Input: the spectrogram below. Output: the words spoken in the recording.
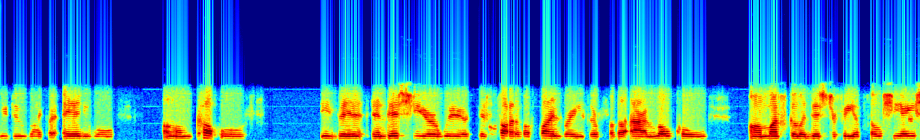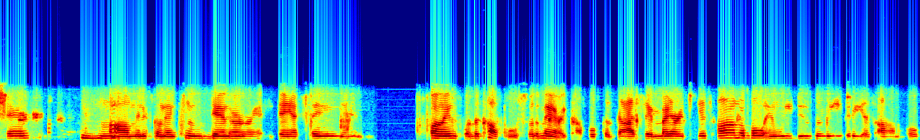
we do like an annual um couples event, and this year we're it's part of a fundraiser for the our local um, muscular dystrophy association. Mm-hmm. Um, and it's going to include dinner and dancing and fun for the couples, for the married couples, because God said marriage is honorable, and we do believe it is honorable.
